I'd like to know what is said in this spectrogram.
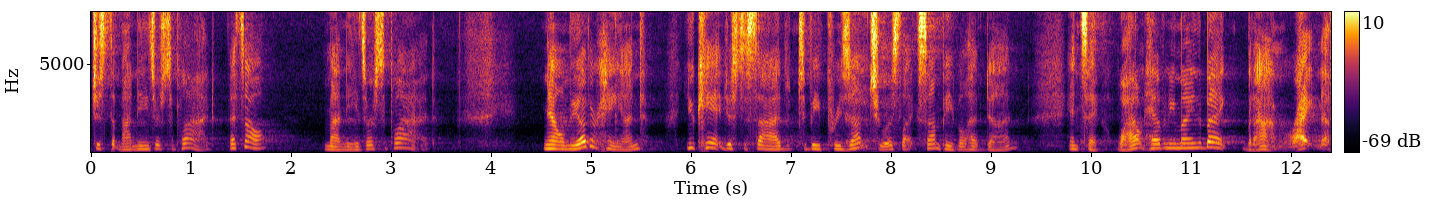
just that my needs are supplied. That's all. My needs are supplied. Now, on the other hand, you can't just decide to be presumptuous like some people have done and say, Well, I don't have any money in the bank, but I'm writing, a,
